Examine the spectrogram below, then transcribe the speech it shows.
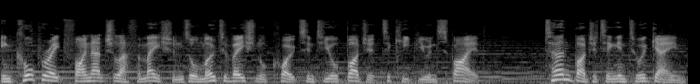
Incorporate financial affirmations or motivational quotes into your budget to keep you inspired. Turn budgeting into a game.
